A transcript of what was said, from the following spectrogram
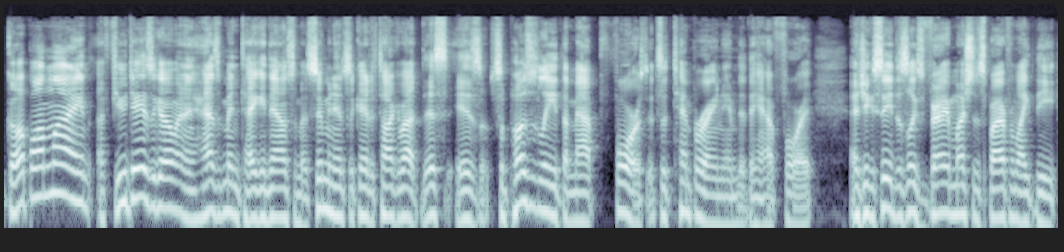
go up online a few days ago and it hasn't been taken down, so I'm assuming it's okay to talk about. This is supposedly the map Forest. It's a temporary name that they have for it. As you can see, this looks very much inspired from like the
